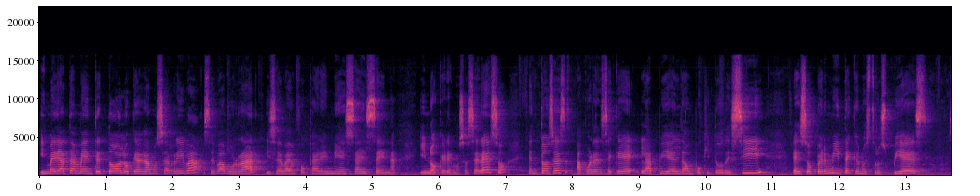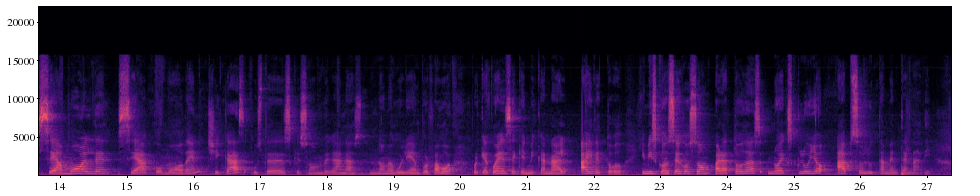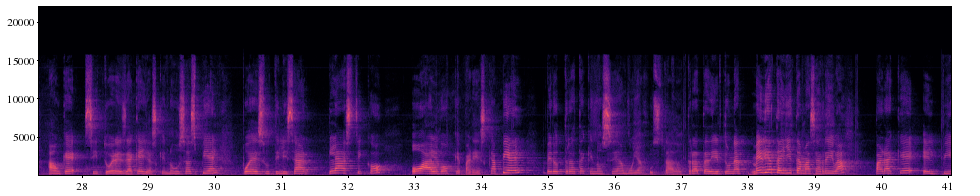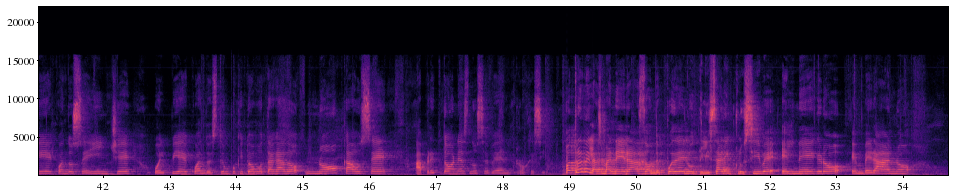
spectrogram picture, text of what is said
inmediatamente todo lo que hagamos arriba se va a borrar y se va a enfocar en esa escena y no queremos hacer eso. Entonces acuérdense que la piel da un poquito de sí, eso permite que nuestros pies se amolden, se acomoden. Chicas, ustedes que son veganas, no me bulleen, por favor, porque acuérdense que en mi canal hay de todo. Y mis consejos son para todas, no excluyo absolutamente a nadie. Aunque si tú eres de aquellas que no usas piel, puedes utilizar plástico o algo que parezca piel, pero trata que no sea muy ajustado. Trata de irte una media tallita más arriba para que el pie cuando se hinche o el pie cuando esté un poquito abotagado no cause apretones, no se vea enrojecido. Otra de las maneras donde pueden utilizar inclusive el negro en verano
